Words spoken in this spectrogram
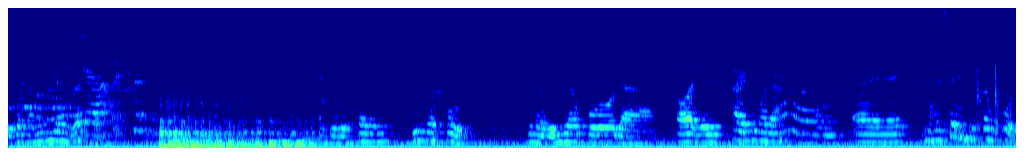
It was an Indian restaurant. And they were selling different food. You know, the Indian food, uh, all this. Hi, Kumada. Uh, they were selling different food.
